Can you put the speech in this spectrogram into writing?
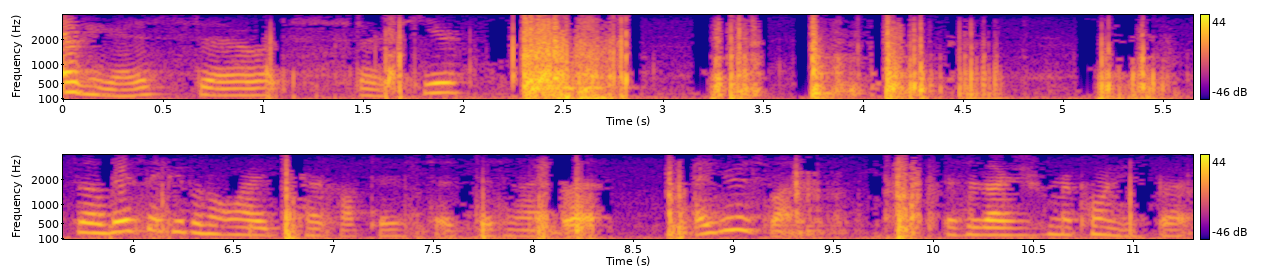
Okay guys, so let's start here. So basically people don't ride helicopters to Disneyland, but I use one. This is actually for my ponies, but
